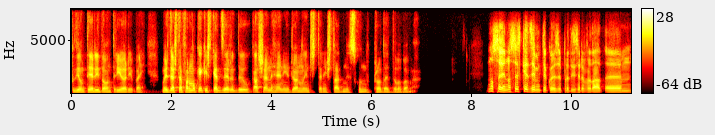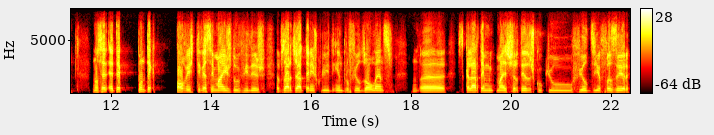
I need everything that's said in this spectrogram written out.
podiam ter ido ao anterior e bem. Mas desta forma, o que é que isto quer dizer do Cal Shanahan e o John Lynch terem estado nesse segundo Pro Day de Alabama? Não sei, não sei se quer dizer muita coisa, para dizer a verdade. Um, não sei até que ponto é que talvez tivessem mais dúvidas, apesar de já terem escolhido entre o Fields ou o Lance, uh, se calhar têm muito mais certezas que o que o Fields ia fazer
